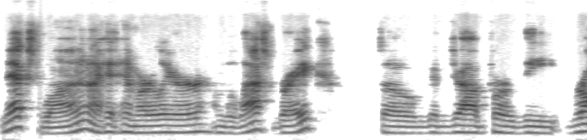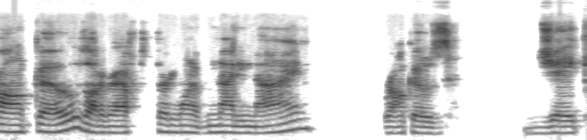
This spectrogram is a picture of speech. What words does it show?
Next one, I hit him earlier on the last break. So good job for the Broncos. Autographed 31 of 99. Broncos Jake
